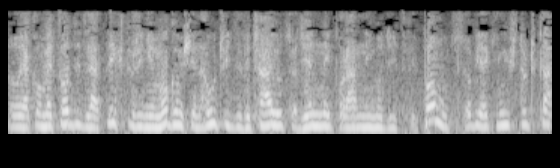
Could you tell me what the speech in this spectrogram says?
To jako metody dla tych, którzy nie mogą się nauczyć zwyczaju codziennej porannej modlitwy. Pomóc sobie jakimiś sztuczkami.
